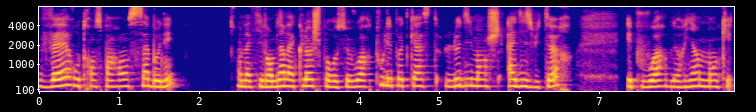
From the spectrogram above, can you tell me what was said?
vert ou transparent s'abonner en activant bien la cloche pour recevoir tous les podcasts le dimanche à 18h et pouvoir ne rien manquer.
